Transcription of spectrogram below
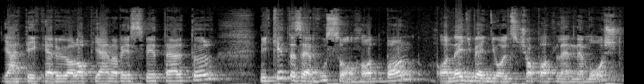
játékerő alapján a részvételtől, míg 2026-ban a 48 csapat lenne most,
